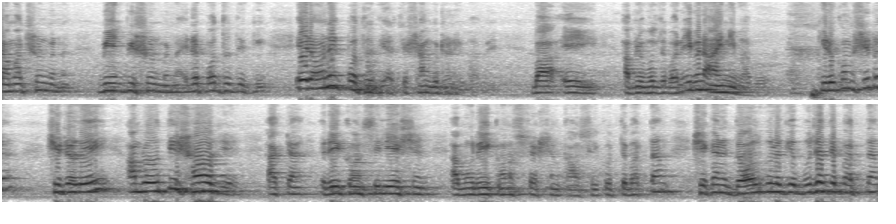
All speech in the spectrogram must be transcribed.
জামাত শুনবে না, বিএনপি শুনবে না, এটা পদ্ধতি কি? এর অনেক পদ্ধতি আছে সাংগঠনিকভাবে, বা এই আপনি বলতে পারেন ইভেন আইনিভাবেও। কীরকম সেটা? সেটা হলো এই, আমরা অতি সহজে একটা রিকনসিলিয়েশন এবং রিকনস্ট্রাকশন কাউন্সিল করতে পারতাম, সেখানে দলগুলোকে বোঝাতে পারতাম,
